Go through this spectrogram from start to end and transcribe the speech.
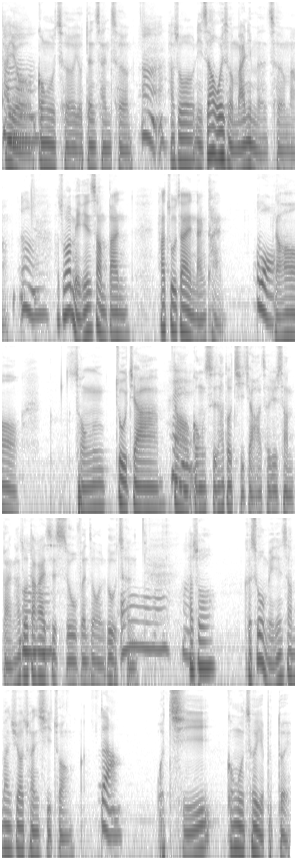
他有公路车，有登山车，嗯，他说你知道我为什么买你们的车吗？嗯，他说他每天上班，他住在南崁，然后从住家到公司，他都骑脚踏车去上班，他说大概是十五分钟的路程，他说可是我每天上班需要穿西装，对啊，我骑公路车也不对。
